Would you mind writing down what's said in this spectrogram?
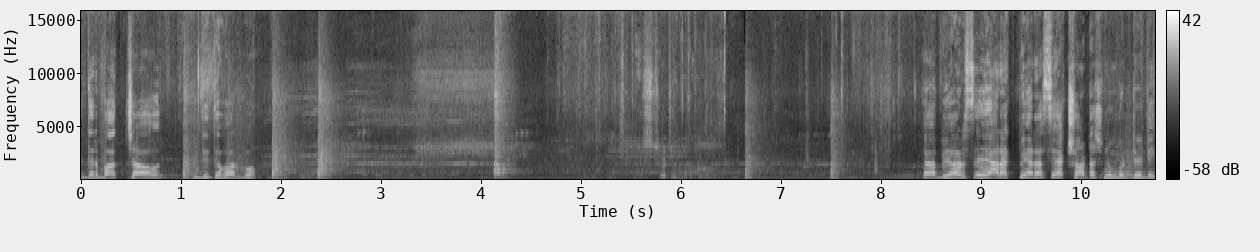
এদের বাচ্চাও দিতে পারব। এই আর এক পেয়ার আছে, একশো আঠাশ নম্বর টেডি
